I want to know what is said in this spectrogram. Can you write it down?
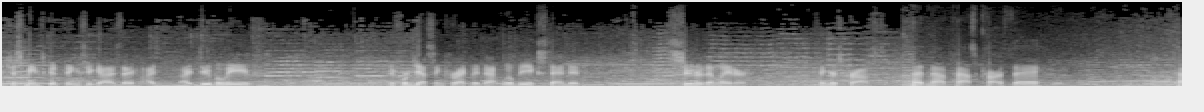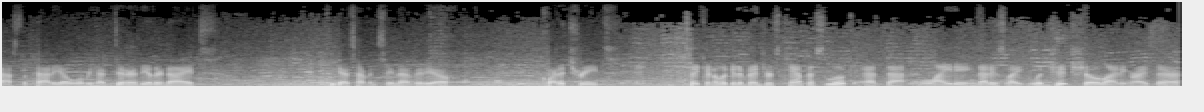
It just means good things, you guys. I, I, I do believe, if we're guessing correctly, that will be extended sooner than later. Fingers crossed. Heading out past Carthay, past the patio where we had dinner the other night. If you guys haven't seen that video, quite a treat. Taking a look at Avengers Campus, look at that lighting. That is like legit show lighting right there.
